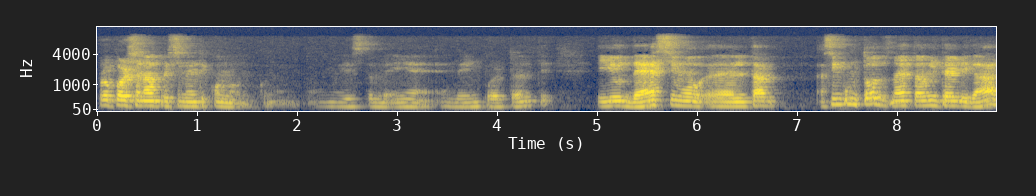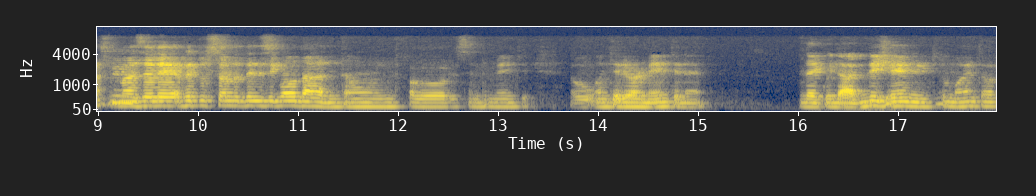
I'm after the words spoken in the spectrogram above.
proporcionar um crescimento econômico. Né? Então, isso também é, é, bem importante. E o décimo, é, ele está, assim como todos, né, estão interligados, hum. mas ele é redução da desigualdade. Então, a gente falou recentemente, ou anteriormente, né, da equidade de gênero e tudo mais. Então,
